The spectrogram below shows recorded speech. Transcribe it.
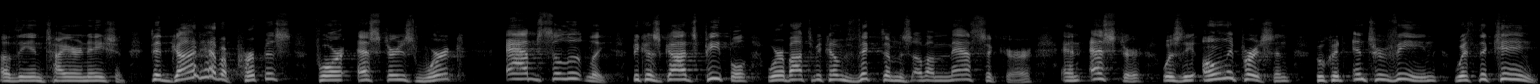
of the entire nation. Did God have a purpose for Esther's work? Absolutely, because God's people were about to become victims of a massacre, and Esther was the only person who could intervene with the king,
